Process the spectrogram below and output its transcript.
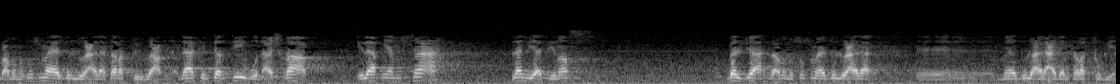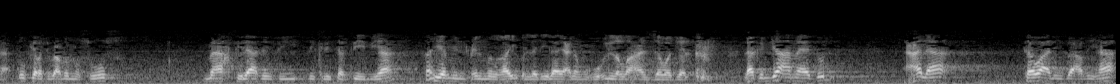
بعض النصوص ما يدل على ترتب بعضها. لكن ترتيب الأشراط إلى قيام الساعة لم يأتي نص. بل جاء بعض النصوص ما يدل على آه، ما يدل على عدم ترتبها. ذكرت بعض النصوص مع اختلاف في ذكر ترتيبها فهي من علم الغيب الذي لا يعلمه إلا الله عز وجل. لكن جاء ما يدل على توالي بعضها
